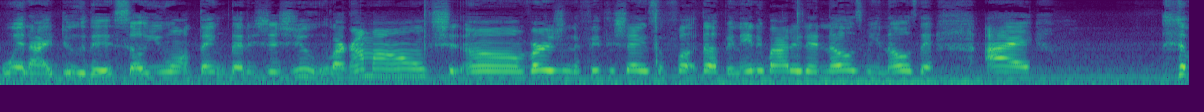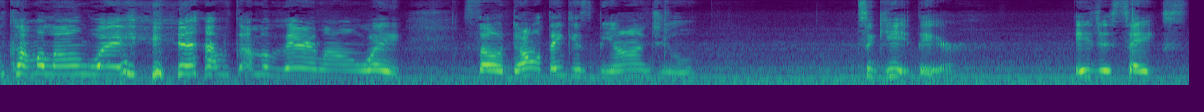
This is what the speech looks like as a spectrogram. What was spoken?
when I do this, so you won't think that it's just you. Like I'm my own sh- um, version of Fifty Shades of fucked up, and anybody that knows me knows that I have come a long way. I've come a very long way. So don't think it's beyond you to get there. It just takes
